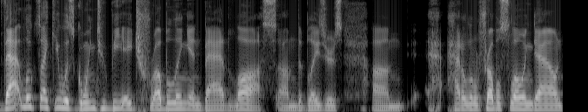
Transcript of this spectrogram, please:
that looks like it was going to be a troubling and bad loss. Um, the Blazers um, had a little trouble slowing down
